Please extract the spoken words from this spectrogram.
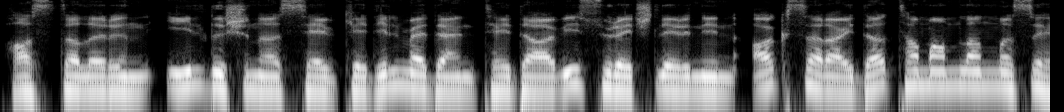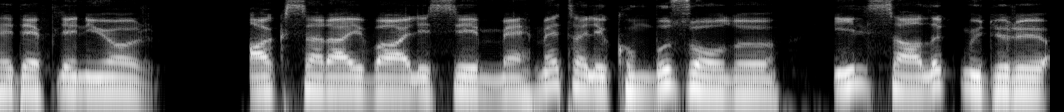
hastaların il dışına sevk edilmeden tedavi süreçlerinin Aksaray'da tamamlanması hedefleniyor. Aksaray Valisi Mehmet Ali Kumbuzoğlu, İl Sağlık Müdürü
